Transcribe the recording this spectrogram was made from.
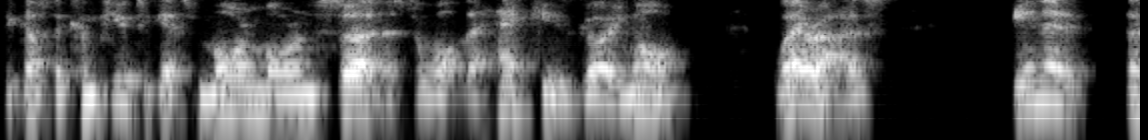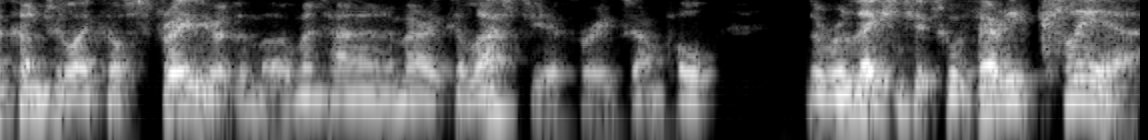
because the computer gets more and more uncertain as to what the heck is going on. Whereas in a, a country like Australia at the moment and in America last year, for example, the relationships were very clear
